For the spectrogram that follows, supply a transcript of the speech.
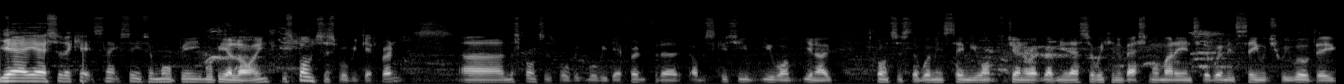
Yeah, yeah. So the kits next season will be will be aligned. The sponsors will be different. Um, the sponsors will be will be different for the obviously because you you want you know sponsors the women's team, you want to generate revenue there so we can invest more money into the women's team, which we will do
